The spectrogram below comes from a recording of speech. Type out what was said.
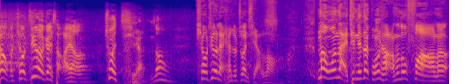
让我们跳这干啥呀？赚钱呢？跳这两下就赚钱了？那我奶天天在广场上都发了。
